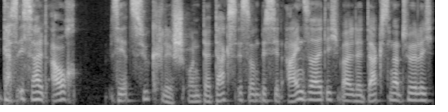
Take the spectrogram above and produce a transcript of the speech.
das ist halt auch sehr zyklisch und der DAX ist so ein bisschen einseitig, weil der DAX natürlich,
